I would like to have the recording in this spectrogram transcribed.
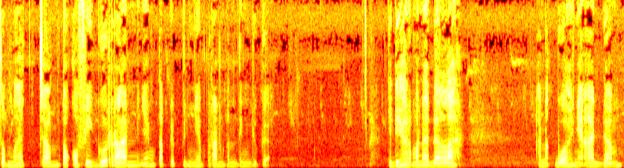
semacam tokoh figuran yang tapi punya peran penting juga. Jadi Herman adalah anak buahnya Adam.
